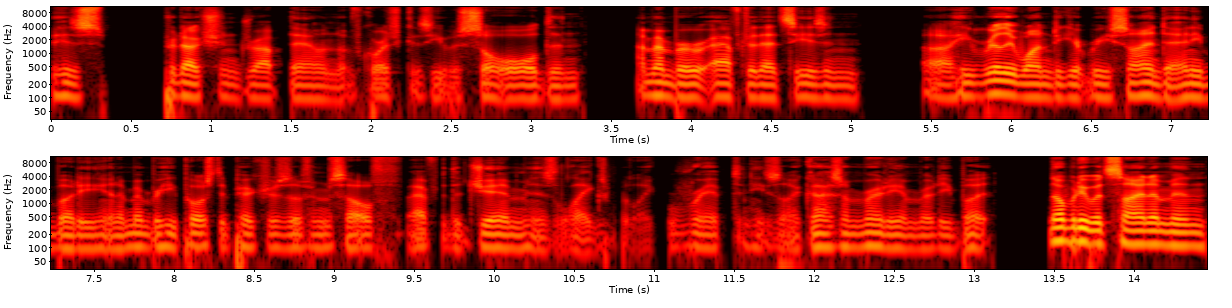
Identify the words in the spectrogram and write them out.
his production dropped down, of course, because he was so old. And I remember after that season, uh, he really wanted to get re-signed to anybody, and I remember he posted pictures of himself after the gym. His legs were like ripped, and he's like, "Guys, I'm ready, I'm ready." But nobody would sign him, and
